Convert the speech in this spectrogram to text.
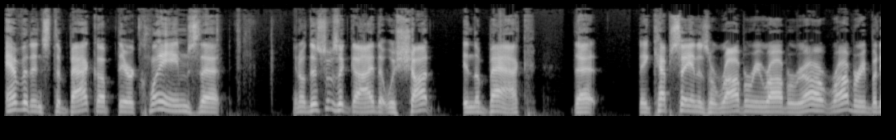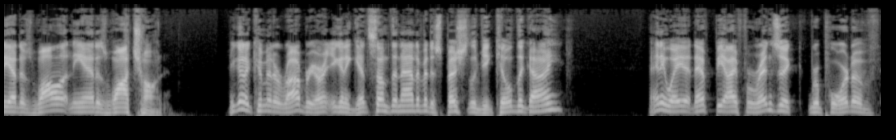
evidence to back up their claims that, you know, this was a guy that was shot in the back that they kept saying is a robbery, robbery, uh, robbery, but he had his wallet and he had his watch on. You're going to commit a robbery, aren't you going to get something out of it, especially if you killed the guy? Anyway, an FBI forensic report of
